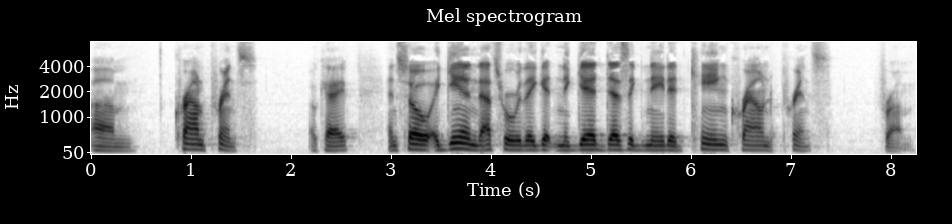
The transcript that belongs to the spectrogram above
um, crown prince. Okay? And so, again, that's where they get Neged, designated king, crowned prince from.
